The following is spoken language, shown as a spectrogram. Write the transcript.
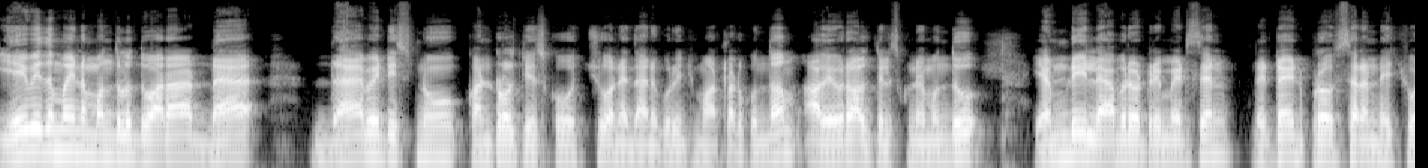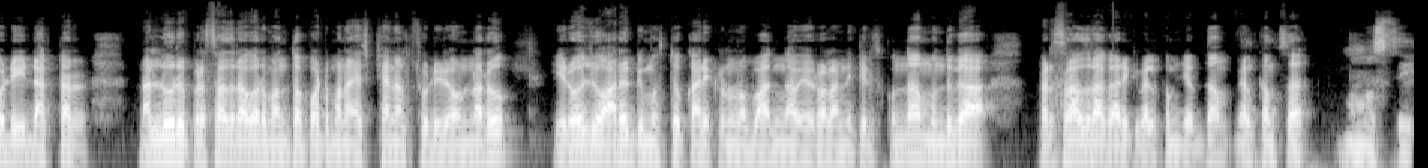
ఏ విధమైన మందుల ద్వారా డయా డయాబెటీస్ను కంట్రోల్ చేసుకోవచ్చు అనే దాని గురించి మాట్లాడుకుందాం. ఆ వివరాలు తెలుసుకునే ముందు MD laboratory medicine retired professor and HOD doctor Nalluri Prasadarao గారు మనతో పాటు మన ఎస్ ఛానల్ స్టూడియోలో ఉన్నారు. ఈరోజు ఆరోగ్యమస్తు కార్యక్రమంలో భాగంగా వివరాలన్నీ తెలుసుకుందాం. ముందుగా ప్రసాదరావు గారికి వెల్కమ్ చెప్దాం. వెల్కమ్ సార్. నమస్తే.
